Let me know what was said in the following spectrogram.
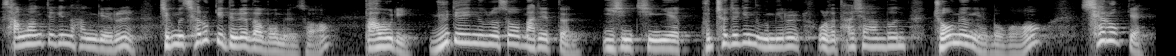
상황적인 한계를 지금은 새롭게 들여다보면서 바울이 유대인으로서 말했던 이신칭의의 구체적인 의미를 우리가 다시 한번 조명해보고 새롭게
